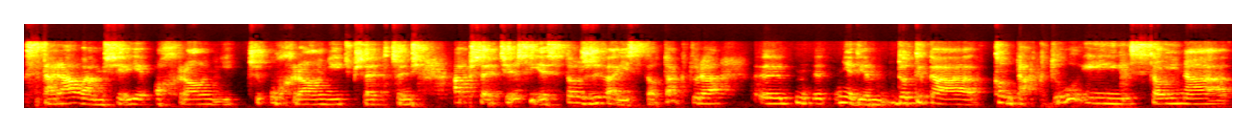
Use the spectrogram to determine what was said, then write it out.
starałam się je ochronić czy uchronić przed czymś, a przecież jest to żywa istota, która, y, nie wiem, dotyka kontaktu i stoi na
